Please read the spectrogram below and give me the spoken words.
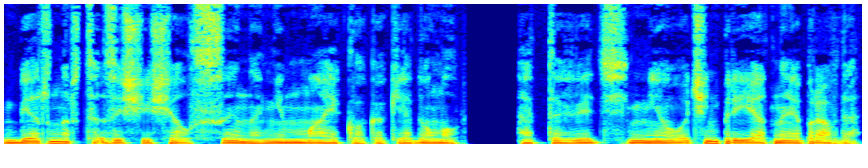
Бернард защищал сына, не Майкла, как я думал. Это ведь не очень приятная правда.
